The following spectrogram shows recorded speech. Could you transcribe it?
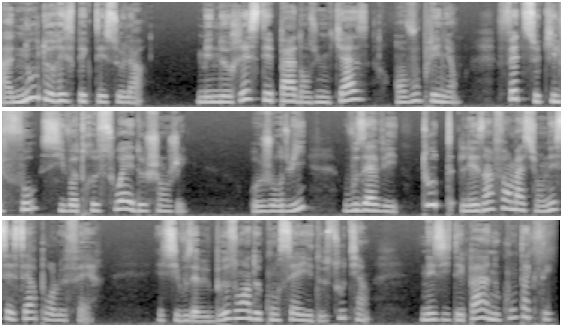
à nous de respecter cela, mais ne restez pas dans une case en vous plaignant. Faites ce qu'il faut si votre souhait est de changer. Aujourd'hui, vous avez toutes les informations nécessaires pour le faire. Et si vous avez besoin de conseils et de soutien, n'hésitez pas à nous contacter.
